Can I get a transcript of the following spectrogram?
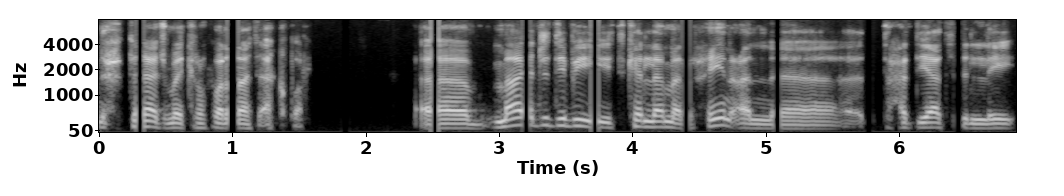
نحتاج ميكروفونات أكبر. ماجد يبي يتكلم الحين عن التحديات اللي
